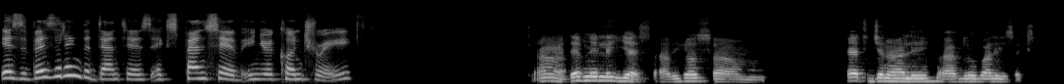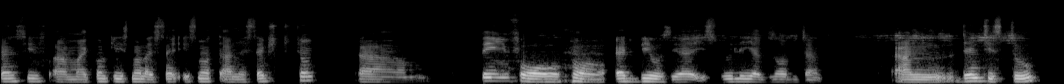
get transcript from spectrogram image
Is visiting the dentist expensive in your country? Ah, definitely yes, uh, because um, health generally uh, globally is expensive, and my country is not ex- is not an exception. Um, paying for health bills here is really exorbitant, and dentist too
